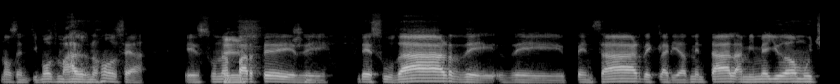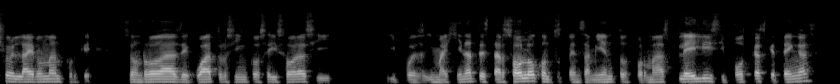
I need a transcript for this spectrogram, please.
nos sentimos mal, ¿no? O sea, es una parte de de sudar, de, pensar, de claridad mental. A mí me ha ayudado mucho el Ironman porque son rodas de cuatro, cinco, seis horas y, pues imagínate estar solo con tus pensamientos, por más playlists y podcasts que tengas,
